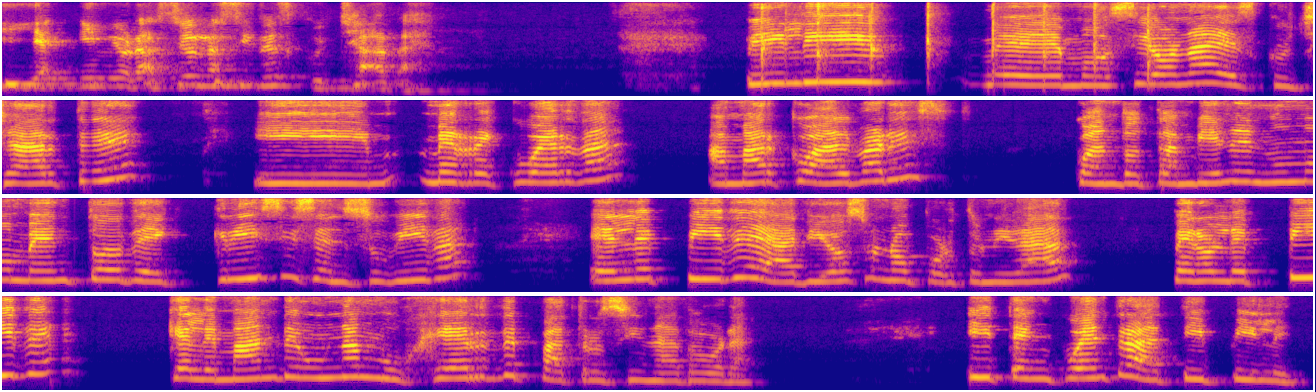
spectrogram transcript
y, mi oración ha sido escuchada. Pili, me emociona escucharte y me recuerda a Marco Álvarez cuando también en un momento de crisis en su vida, él le pide a Dios una oportunidad, pero le pide que le mande una mujer de patrocinadora. Y te encuentra a ti, Pili.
